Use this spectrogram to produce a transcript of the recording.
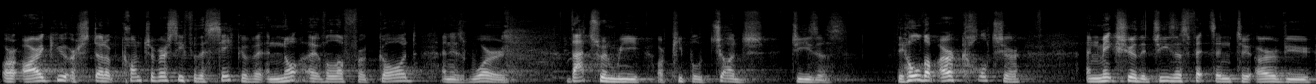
or argue or stir up controversy for the sake of it and not out of a love for God and his word, that's when we or people judge Jesus. They hold up our culture and make sure that Jesus fits into our view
